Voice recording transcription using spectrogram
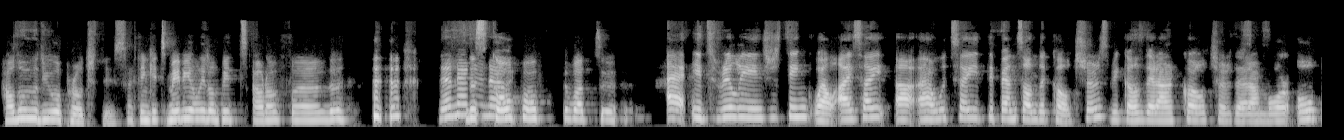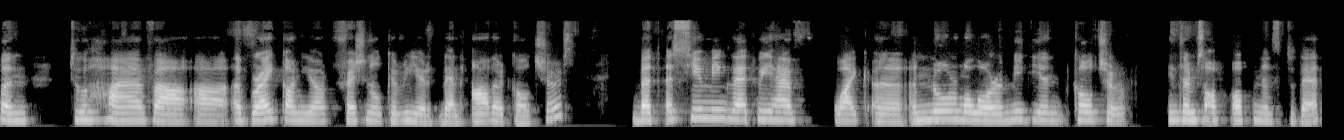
how do you approach this i think it's maybe a little bit out of uh, the, No, no, the no, scope of what uh, Uh, it's really interesting. Well, I say uh, I would say it depends on the cultures because there are cultures that are more open to have uh, uh, a break on your professional career than other cultures. But assuming that we have like a, a normal or a median culture in terms of openness to that,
